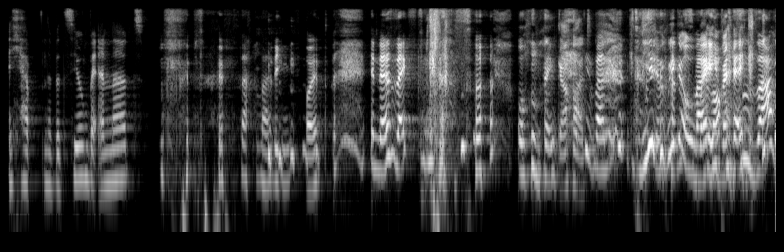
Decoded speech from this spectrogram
ich habe eine Beziehung beendet mit meinem damaligen Freund in der sechsten Klasse. Oh mein Gott. Wir waren, wir, we go zwei way Wochen back. zusammen.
